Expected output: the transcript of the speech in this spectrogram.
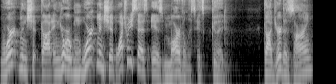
workmanship, God. And your workmanship, watch what he says, is marvelous. It's good. God, your design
